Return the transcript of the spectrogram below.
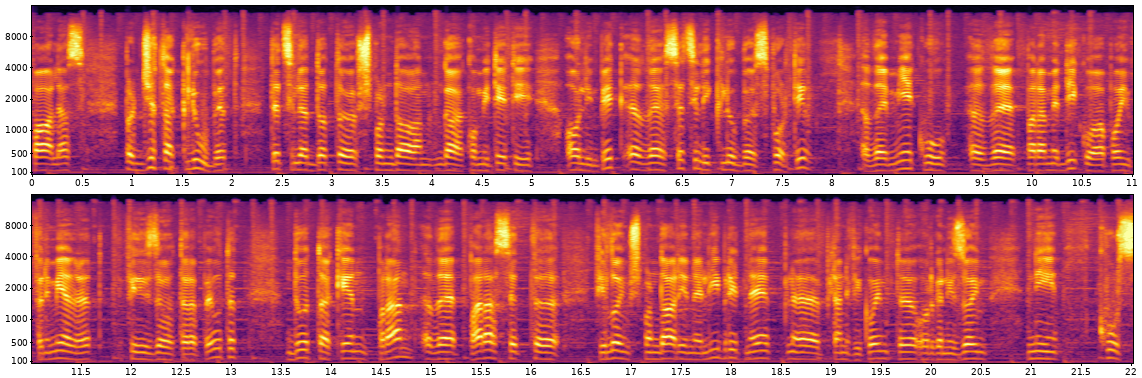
falas për gjitha klubet të cilat do të shpërndahen nga Komiteti Olimpik dhe secili klub sportiv dhe mjeku dhe paramediku apo infermierët, fizioterapeutët duhet ta kenë pranë dhe para se të fillojmë shpërndarjen e librit ne planifikojmë të organizojmë një kurs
